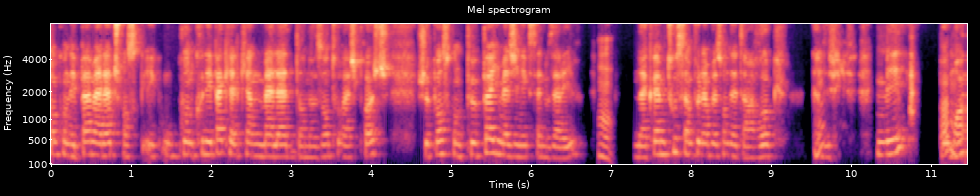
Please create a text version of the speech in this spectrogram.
tant qu'on n'est pas malade, je pense, et qu'on ne connaît pas quelqu'un de malade dans nos entourages proches, je pense qu'on ne peut pas imaginer que ça nous arrive. Mm. On a quand même tous un peu l'impression d'être un rock. Mm. Mais pas moi,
